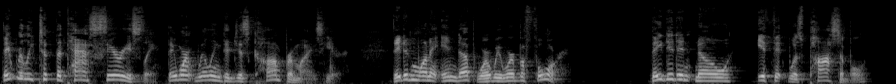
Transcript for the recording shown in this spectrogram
they really took the task seriously. They weren't willing to just compromise here. They didn't want to end up where we were before. They didn't know if it was possible,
